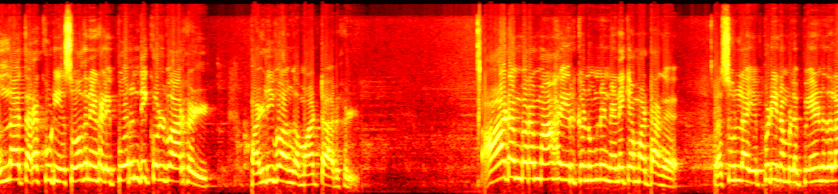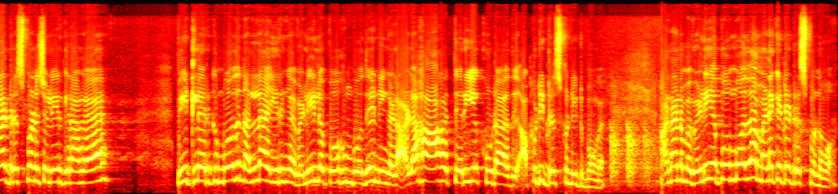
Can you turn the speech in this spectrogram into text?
அல்லாஹ் தரக்கூடிய சோதனைகளை பொருந்திக் கொள்வார்கள் பழி வாங்க மாட்டார்கள். ஆடம்பரமாக இருக்கணும்னு நினைக்க மாட்டாங்க. ரசூல்லா எப்படி நம்மளை பேணுதலாக ட்ரெஸ் பண்ண சொல்லியிருக்கிறாங்க? வீட்டில் இருக்கும்போது நல்லா இருங்க வெளியில் போகும்போது நீங்கள் அழகாக தெரியக்கூடாது. அப்படி ட்ரெஸ் பண்ணிட்டு போங்க. ஆனால் நம்ம வெளியே போகும்போது தான் மெனக்கெட்டு ட்ரெஸ் பண்ணுவோம்.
